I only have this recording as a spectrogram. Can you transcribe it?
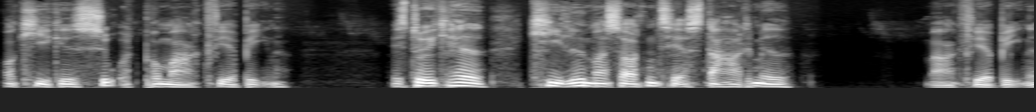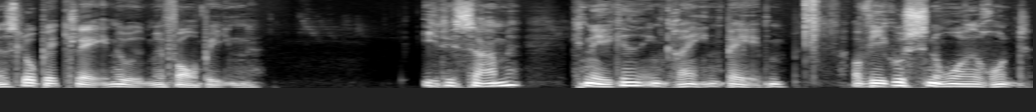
og kiggede surt på Mark Firbenet. Hvis du ikke havde kildet mig sådan til at starte med. Mark Firbenet slog beklagende ud med forbenene. I det samme knækkede en gren bag dem, og Viggo snorede rundt.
